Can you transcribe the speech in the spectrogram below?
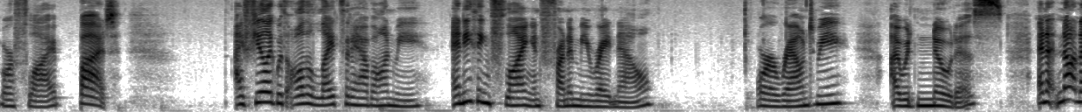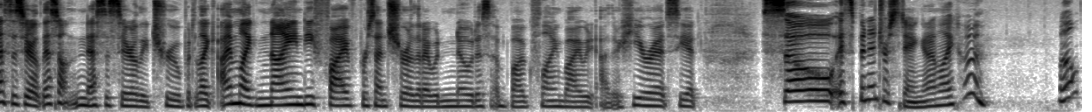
or a fly, but I feel like with all the lights that I have on me, anything flying in front of me right now or around me, I would notice. And not necessarily, that's not necessarily true, but like I'm like 95% sure that I would notice a bug flying by. I would either hear it, see it. So it's been interesting. And I'm like, hmm, well,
